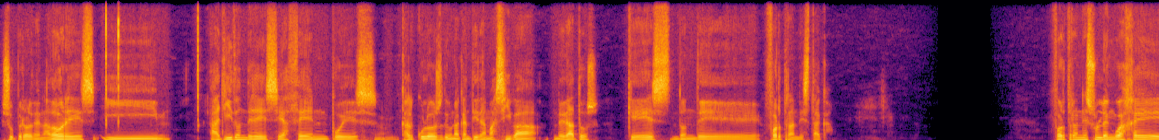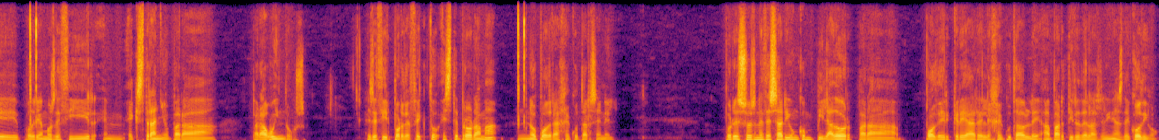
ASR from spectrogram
superordenadores y allí donde se hacen pues cálculos de una cantidad masiva de datos, que es donde Fortran destaca. Fortran es un lenguaje, podríamos decir, em, extraño para, para Windows. Es decir, por defecto, este programa no podrá ejecutarse en él. Por eso es necesario un compilador para poder crear el ejecutable a partir de las líneas de código,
